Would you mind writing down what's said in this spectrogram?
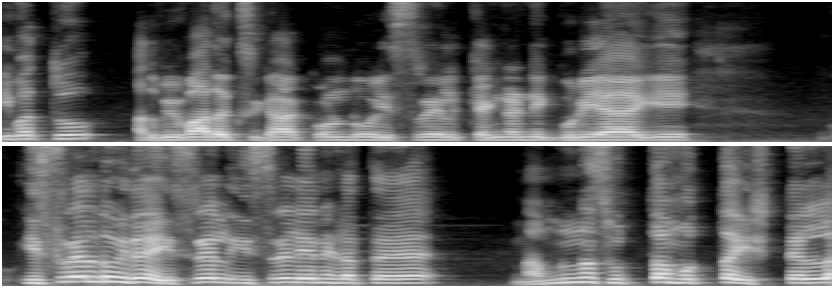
ಇವತ್ತು ಅದು ವಿವಾದಕ್ಕೆ ಸಿಗಾಕೊಂಡು ಇಸ್ರೇಲ್ ಕೆಂಗಣ್ಣಿಗೆ ಗುರಿಯಾಗಿ, ಇಸ್ರೇಲ್ದು ಇದೆ, ಇಸ್ರೇಲ್ ಇಸ್ರೇಲ್ ಏನು ಹೇಳುತ್ತೆ? ನಮ್ಮ ಸುತ್ತಮುತ್ತ ಇಷ್ಟೆಲ್ಲ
